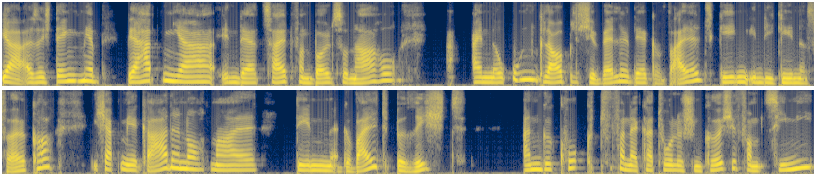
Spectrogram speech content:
Ja, also ich denke mir, wir hatten ja in der Zeit von Bolsonaro eine unglaubliche Welle der Gewalt gegen indigene Völker. Ich habe mir gerade noch mal den Gewaltbericht angeguckt von der katholischen Kirche, vom ZIMI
